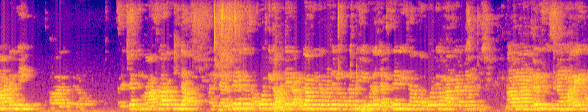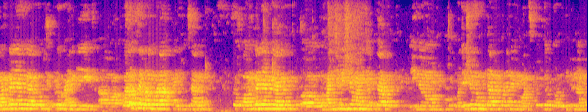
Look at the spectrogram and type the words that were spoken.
మాటల్ని ప్రత్యర్థి మాట్లాడకుండా మన జనసేనకి సపోర్ట్గా అంటే రంగా మిత్రమండలిలో ఉన్నప్పటికీ కూడా జనసేనకి చాలా సపోర్ట్గా మాట్లాడడం మనందరం చూసినాము అలాగే పవన్ కళ్యాణ్ గారు ఎప్పుడు ఆయనకి భరోసా ఇవ్వడం కూడా నేను చూశాను. సో పవన్ కళ్యాణ్ గారు ఒక మంచి విషయం అని చెప్తారు. నేను పొజిషన్లో ఉంటారని కూడా నేను మనస్ఫూర్తిగా కోరుకుంటున్నాను.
